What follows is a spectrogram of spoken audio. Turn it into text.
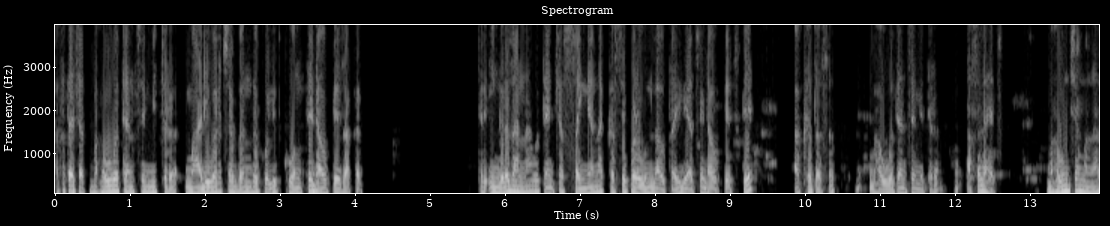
आता त्याच्यात भाऊ व त्यांचे मित्र माडीवरच्या बंद खोलीत कोणते डावपे जातात तर इंग्रजांना व त्यांच्या सैन्यांना कसे पळवून लावता येईल याचे डावपेच ते आखत असत. भाऊ व त्यांचे मित्र असं लिहायचं भाऊंच्या मनात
